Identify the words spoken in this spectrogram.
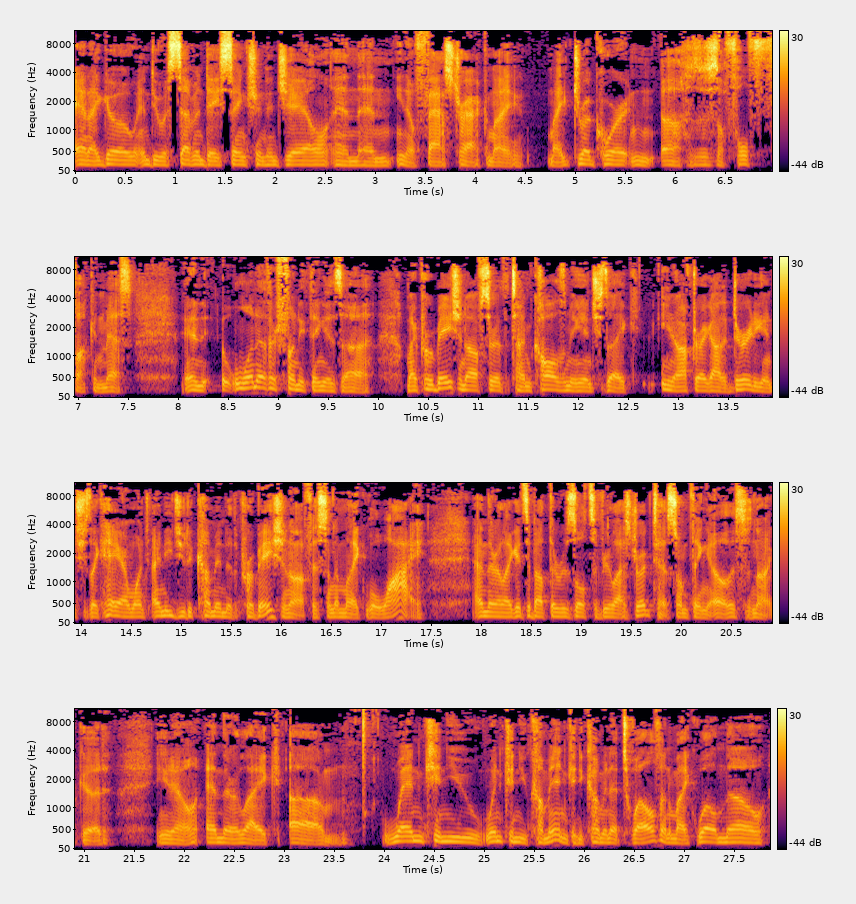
and I go and do a seven day sanction in jail, and then you know fast track my my drug court, and uh, this is a full fucking mess. And one other funny thing is, uh, my probation officer at the time calls me, and she's like, you know, after I got it dirty, and she's like, hey, I want, I need you to come into the probation office, and I'm like, well, why? And they're like, it's about the results of your last drug test. So I'm thinking, oh, this is not good, you know. And they're like, um, when can you when can you come in? Can you come in at twelve? And I'm like, well, no.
